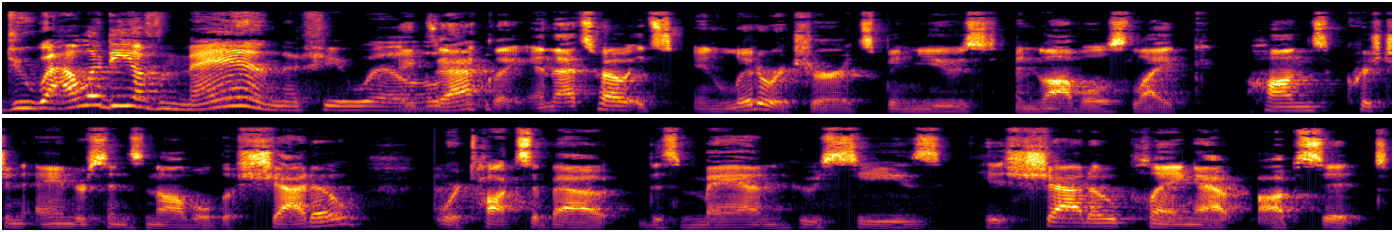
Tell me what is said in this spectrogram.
duality of man, if you will. Exactly. And that's how it's in literature. It's been used in novels like Hans Christian Andersen's novel, The Shadow, where it talks about this man who sees his shadow playing out opposite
